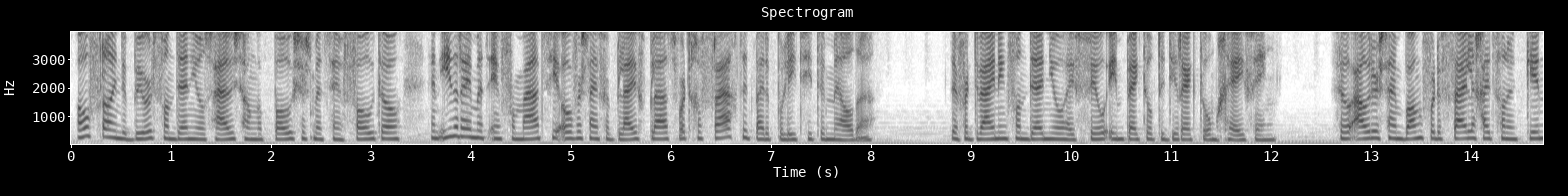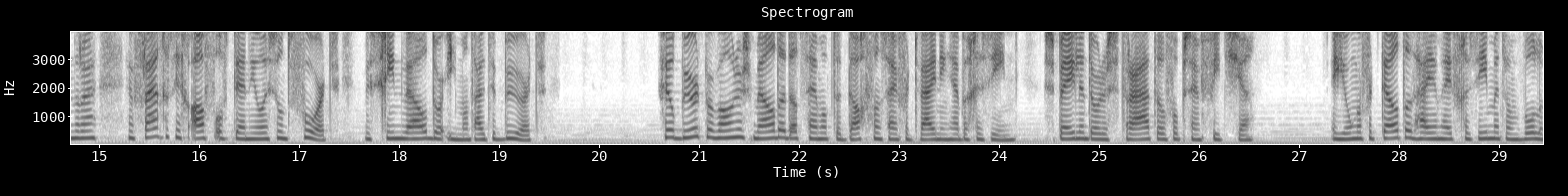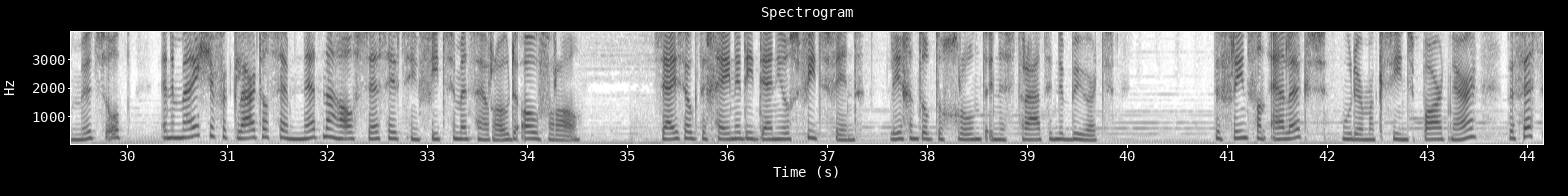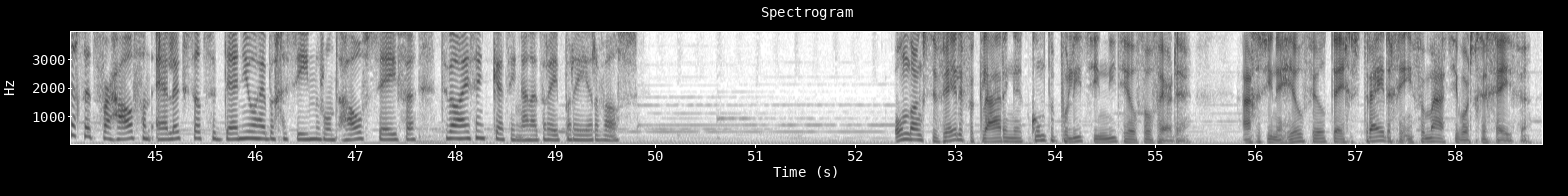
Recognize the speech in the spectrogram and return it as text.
Overal in de buurt van Daniels huis hangen posters met zijn foto en iedereen met informatie over zijn verblijfplaats wordt gevraagd dit bij de politie te melden. De verdwijning van Daniel heeft veel impact op de directe omgeving. Veel ouders zijn bang voor de veiligheid van hun kinderen en vragen zich af of Daniel is ontvoerd, misschien wel door iemand uit de buurt. Veel buurtbewoners melden dat ze hem op de dag van zijn verdwijning hebben gezien, spelend door de straten of op zijn fietsje. Een jongen vertelt dat hij hem heeft gezien met een wollen muts op en een meisje verklaart dat ze hem net na half zes heeft zien fietsen met zijn rode overal. Zij is ook degene die Daniels fiets vindt, liggend op de grond in een straat in de buurt. De vriend van Alex, moeder Maxine's partner, bevestigt het verhaal van Alex dat ze Daniel hebben gezien rond half zeven terwijl hij zijn ketting aan het repareren was. Ondanks de vele verklaringen komt de politie niet heel veel verder, aangezien er heel veel tegenstrijdige informatie wordt gegeven.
